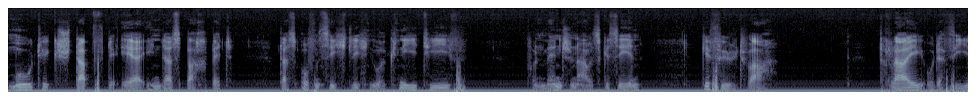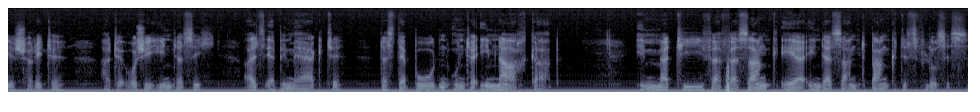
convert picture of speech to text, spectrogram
Mutig stapfte er in das Bachbett, das offensichtlich nur knietief, von Menschen aus gesehen, gefüllt war. Drei oder vier Schritte hatte Oschi hinter sich, als er bemerkte, dass der Boden unter ihm nachgab. Immer tiefer versank er in der Sandbank des Flusses.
